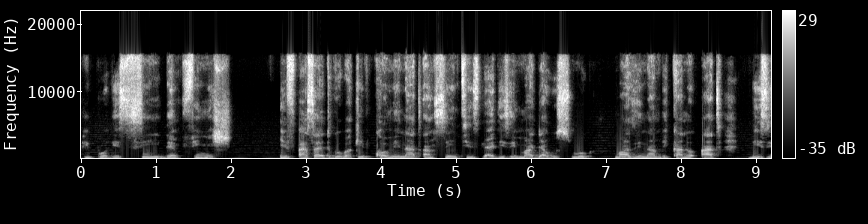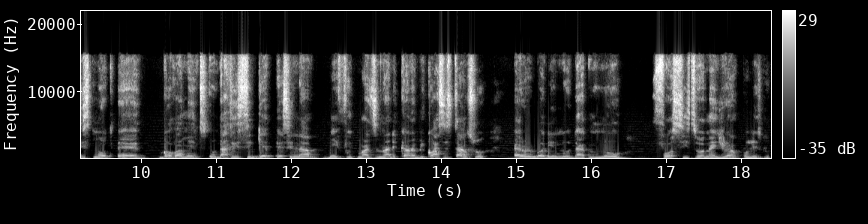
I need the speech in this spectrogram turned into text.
people dey see them finish if Asai to go but keep coming out and saying things like this, imagine I will smoke Mazinam the Kano Act. This is not a uh, government. That is still get personal beef with Mazinam the Kano because it stands so everybody know that no forces or Nigerian police will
